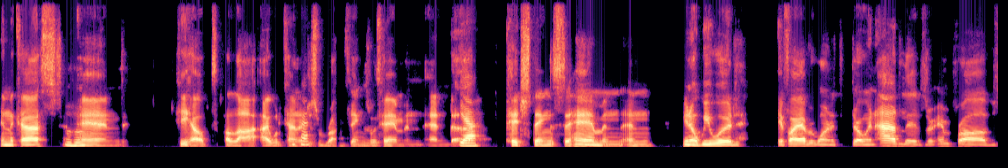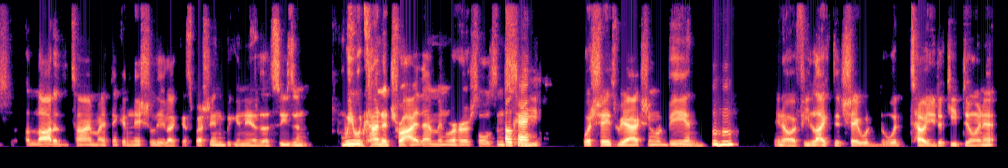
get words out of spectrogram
in the cast, Mhm. and he helped a lot. I would kind of just run things with him and and uh, Yeah, pitch things to him, and and you know, we would. If I ever wanted to throw in ad libs or improvs, a lot of the time, I think initially, like especially in the beginning of the season, we would kind of try them in rehearsals and Okay. see what Shea's reaction would be, and hmm you know if he liked it, Shea would would tell you to keep doing it.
